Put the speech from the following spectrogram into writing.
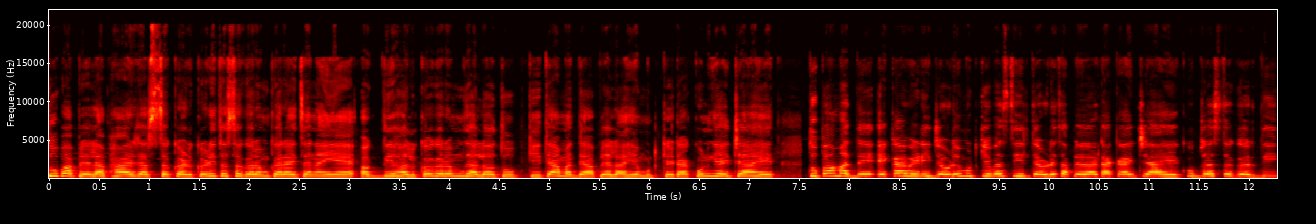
तूप आपल्याला फार जास्त कडकडीत असं गरम करायचं नाही आहे अगदी हलकं गरम झालं तूप की त्यामध्ये आपल्याला हे मुटके टाकून घ्यायचे आहेत. तुपामध्ये एका वेळी जेवढे मुटके बसतील तेवढेच आपल्याला टाकायचे आहे. खूप जास्त गर्दी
